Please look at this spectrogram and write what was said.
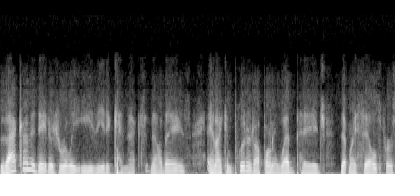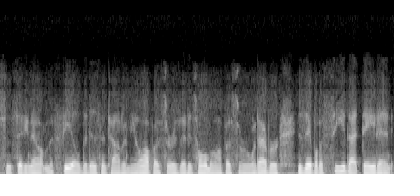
That kind of data is really easy to connect nowadays, and I can put it up on a web page that my salesperson sitting out in the field that isn't out in the office or is at his home office or whatever is able to see that data and,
